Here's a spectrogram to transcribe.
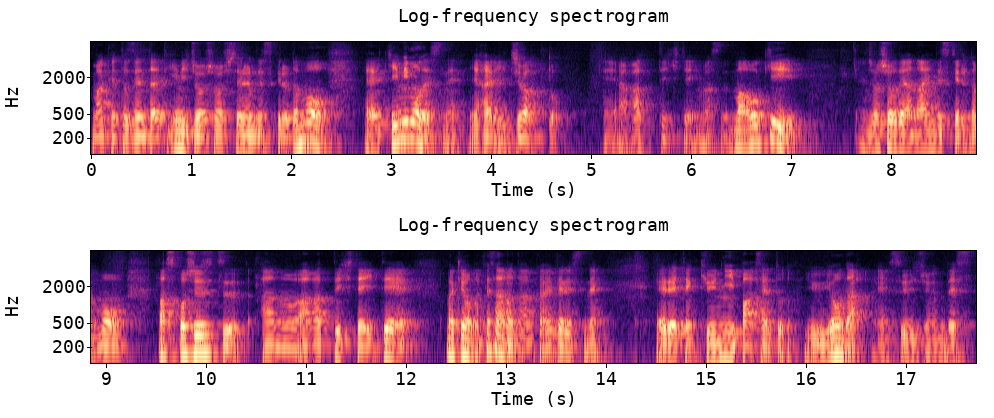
マーケット全体的に上昇してるんですけれども、えー金利もですね、やはりじわっと、え上がってきています。まあ、大きい上昇ではないんですけれども、まあ、少しずつあの上がってきていて、まあ、今日の今朝の段階でですね、え0.92%というようなえ水準です。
